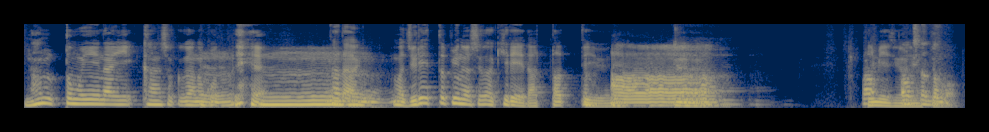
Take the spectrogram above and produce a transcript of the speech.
何とも言えない感触が残って、うんただ、うんまあ、ジュレット・ピノシュが綺麗だったっていうね。ああイメージがあります青木さんどうも。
